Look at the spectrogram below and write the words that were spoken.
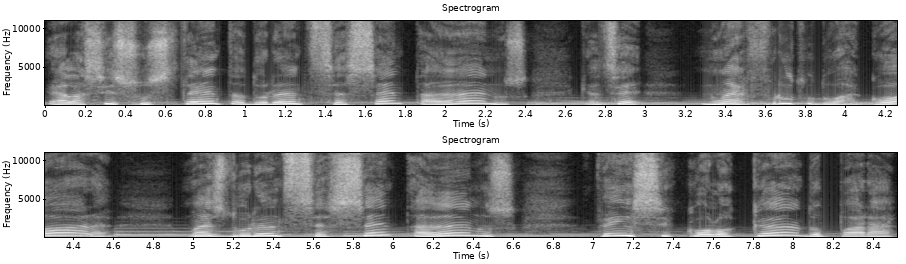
ela se sustenta durante 60 anos, quer dizer, não é fruto do agora, mas durante 60 anos vem se colocando para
